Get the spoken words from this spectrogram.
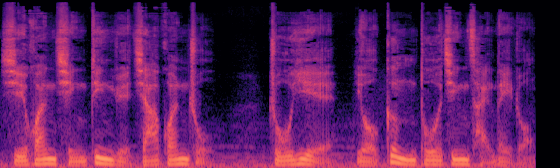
喜欢请订阅加关注，主页有更多精彩内容。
